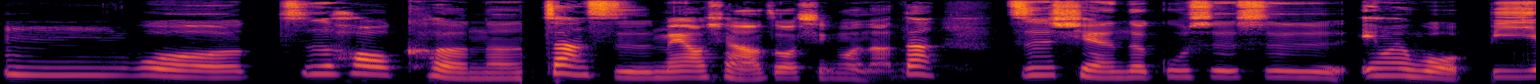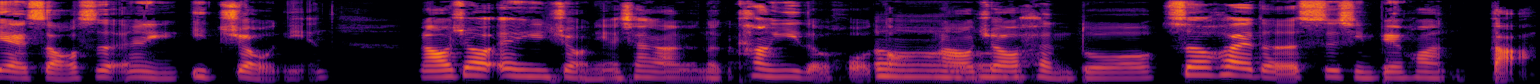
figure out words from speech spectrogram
嗯，我之后可能暂时没有想要做新闻了，但。之前的故事是因为我毕业时候是二零一九年，然后就二零一九年香港有那个抗议的活动，然后就很多社会的事情变化很大。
